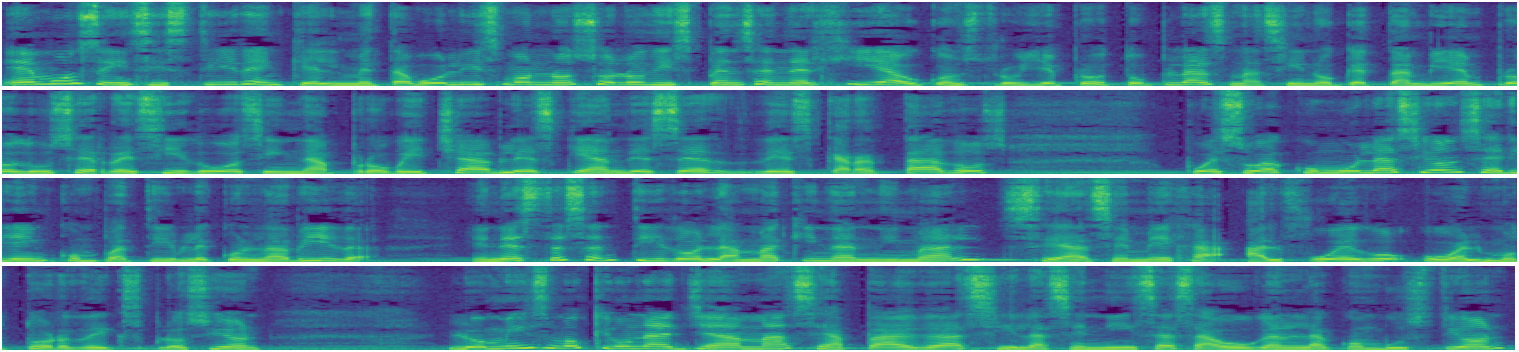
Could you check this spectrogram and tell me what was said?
Hemos de insistir en que el metabolismo no solo dispensa energía o construye protoplasma, sino que también produce residuos inaprovechables que han de ser descartados, pues su acumulación sería incompatible con la vida. En este sentido, la máquina animal se asemeja al fuego o al motor de explosión. Lo mismo que una llama se apaga si las cenizas ahogan la combustión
